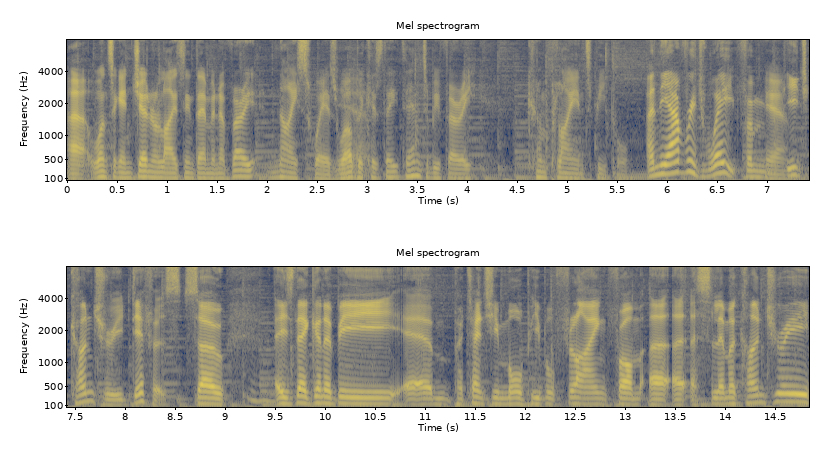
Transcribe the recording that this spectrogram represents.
uh, once again, generalizing them in a very nice way as well Yeah. because they tend to be very compliant people. And the average weight from Yeah. each country differs. So, is there going to be um, potentially more people flying from a, a, a slimmer country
